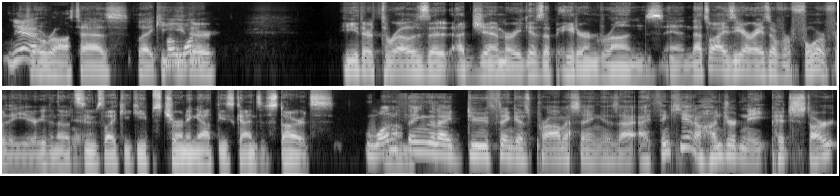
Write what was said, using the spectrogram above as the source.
yeah. Joe Ross has. Like he But one- either he either throws a, a gem or he gives up eight earned runs, and that's why his ERA is over four for the year. Even though it Yeah. seems like he keeps churning out these kinds of starts. One Um, thing that I do think is promising is I, I think he had a 108 pitch start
